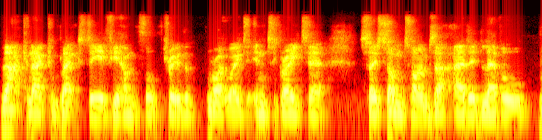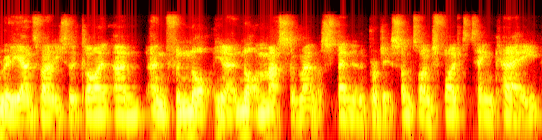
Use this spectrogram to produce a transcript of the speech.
That can add complexity if you haven't thought through the right way to integrate it. So sometimes that added level really adds value to the client, and and for not you know not a massive amount of spend in the project, sometimes five to ten k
